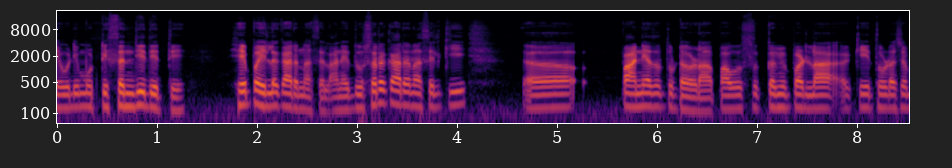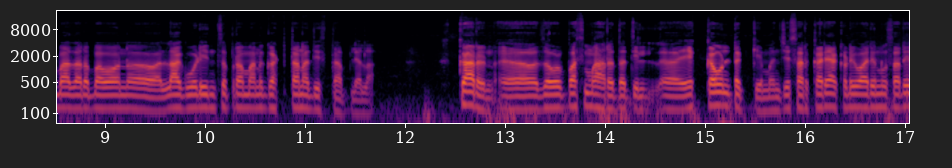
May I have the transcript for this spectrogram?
तेवढी मोठी संधी देते हे पहिलं कारण असेल. आणि दुसरं कारण असेल की पाण्याचा तुटवडा पाऊस कमी पडला की थोडंसं बाजारभावानं लागवडींचं प्रमाण घटताना दिसतं आपल्याला. कारण जवळपास भारतातील एक्कावन्न टक्के म्हणजे सरकारी आकडेवारीनुसार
